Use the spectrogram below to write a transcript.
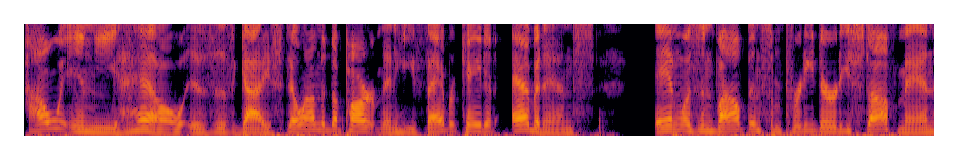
how in the hell is this guy still on the department? He fabricated evidence and was involved in some pretty dirty stuff, man.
